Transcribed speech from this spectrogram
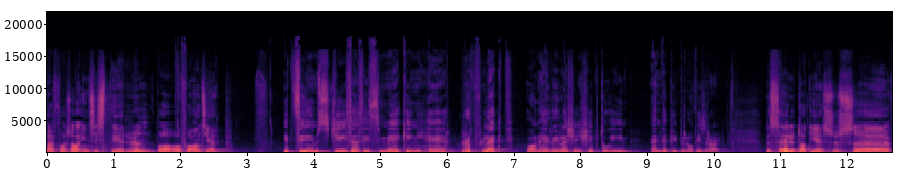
Derfor så insisterer hun på å få hans hjelp. It seems Jesus is making her reflect on her relationship to him and the people of Israel. Det ser ut til at Jesus eh,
